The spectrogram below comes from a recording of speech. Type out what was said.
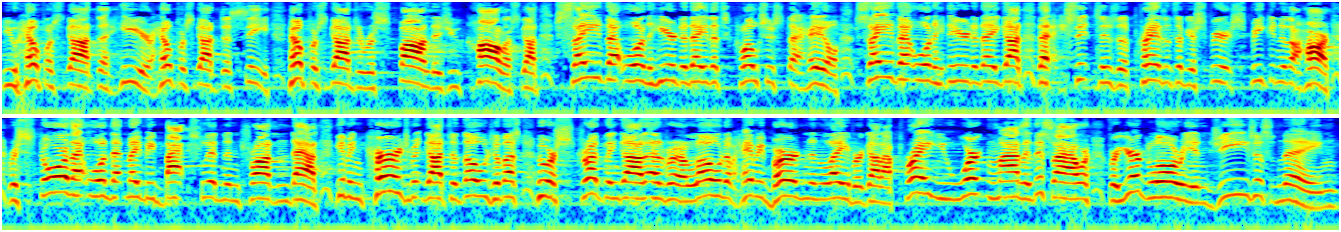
you help us, God, to hear. Help us, God, to see. Help us, God, to respond as you call us, God. Save that one here today that's closest to hell. Save that one here today, God, that sits in the presence of your Spirit speaking to the heart. Restore that one that may be backslidden and trodden down. Give encouragement, God, to those of us us who are struggling, God, under a load of heavy burden and labor. God, I pray you work mightily this hour for your glory in Jesus' name.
